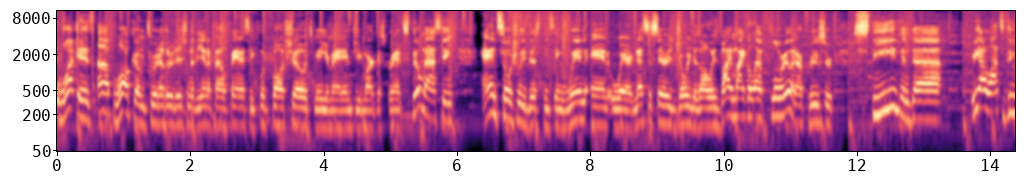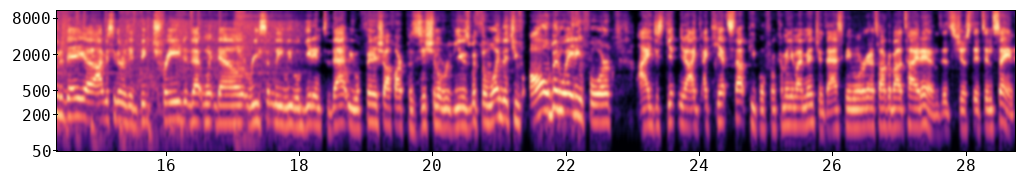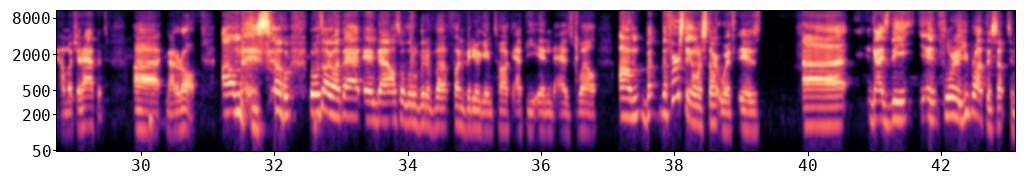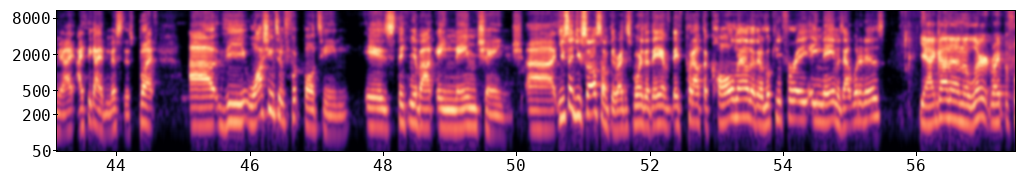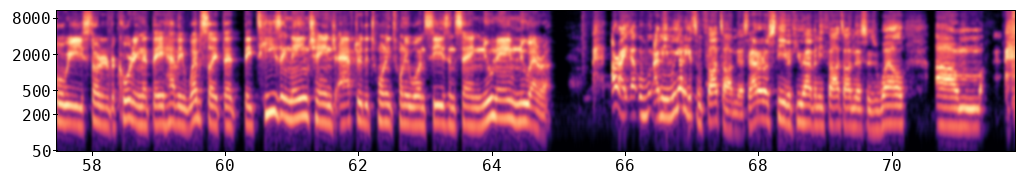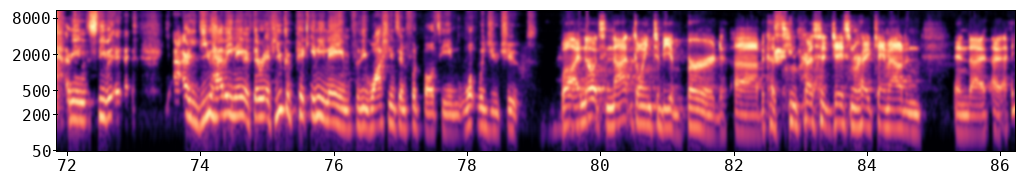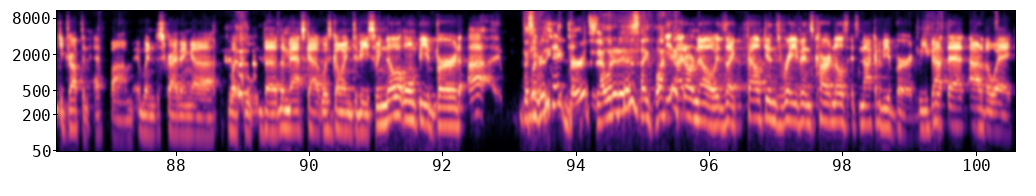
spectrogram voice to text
What is up? Welcome to another edition of the NFL Fantasy Football Show. It's me, your man, MG Marcus Grant, still masking and socially distancing when and where necessary. Joined as always by Michael F. Florio and our producer, Steve. And uh, we got a lot to do today. Uh, obviously, there was a big trade that went down recently. We will get into that. We will finish off our positional reviews with the one that you've all been waiting for. I just get, you know, I, I can't stop people from coming in my mentions, asking me when we're going to talk about tight ends. It's just, it's insane how much it happens. Uh, not at all. Um, so but we'll talk about that and uh, also a little bit of uh, fun video game talk at the end as well. Um, but the first thing I want to start with is, uh, guys, the and Florio, you brought this up to me. I, I think I had missed this, but uh, the Washington football team is thinking about a name change. Uh, you said you saw something right this morning that they have they've put out the call now that they're looking for a, a name. Is that what it is? Yeah, I got an alert right before we started recording that they have a website that they tease a name change after the 2021 season saying new name, new era. All right. uh, I mean, we got to get some thoughts on this. And I don't know, Steve, if you have any thoughts on this as well. Um, I mean, Steve, uh, do you have a name? If there, if you could pick any name for the Washington football team, what would you choose? Well, I know it's not going to be a bird uh, because team president Jason Wright came out and and uh, I, think he dropped an f bomb when describing uh, what the the mascot was going to be. So we know it won't be a bird. Does he really hate birds? Is that what it is? Like why? Yeah, I don't know. It's like Falcons, Ravens, Cardinals. It's not going to be a bird. We got that out of the way.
